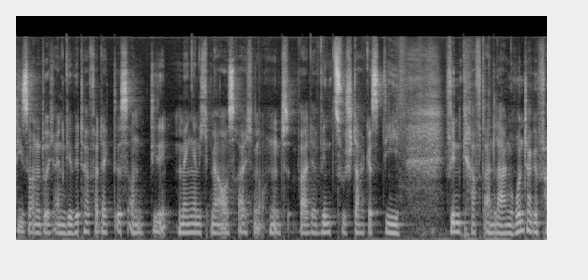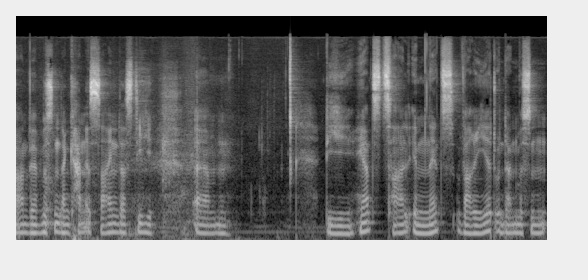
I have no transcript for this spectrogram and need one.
die Sonne durch ein Gewitter verdeckt ist und die Menge nicht mehr ausreichen und weil der Wind zu stark ist, die Windkraftanlagen runtergefahren werden müssen, dann kann es sein, dass die, ähm, die Herzzahl im Netz variiert und dann müssen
